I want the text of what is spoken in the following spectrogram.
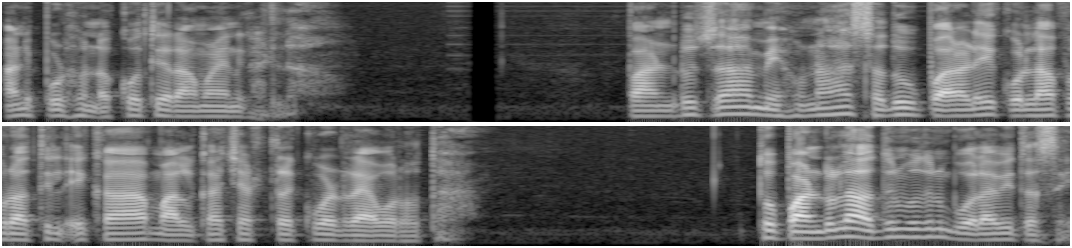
आणि पुढं नको ते रामायण घडलं. पांडूचा मेहुणा सदू पारडे कोल्हापुरातील एका मालकाच्या ट्रकवर ड्रायव्हर होता. तो पांडूला अधूनमधून बोलावीत असे.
